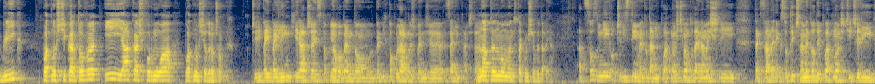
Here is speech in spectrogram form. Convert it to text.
blik, płatności kartowe i jakaś formuła płatności odroczonych. Czyli PayPay linki raczej stopniowo będą, ich popularność będzie zanikać, tak? Na ten moment tak mi się wydaje. A co z mniej oczywistymi metodami płatności? Mam tutaj na myśli tak zwane egzotyczne metody płatności, czyli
